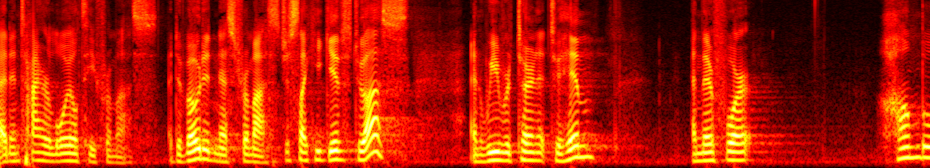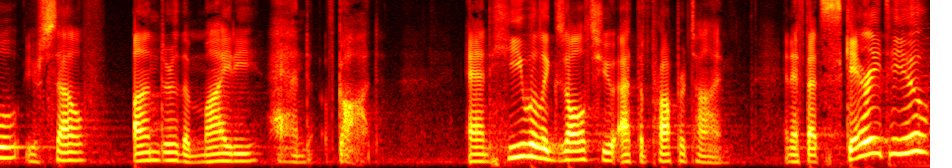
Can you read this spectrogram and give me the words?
an entire loyalty from us, a devotedness from us, just like He gives to us, and we return it to Him. And therefore, humble yourself under the mighty hand of God, and He will exalt you at the proper time. And if that's scary to you,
